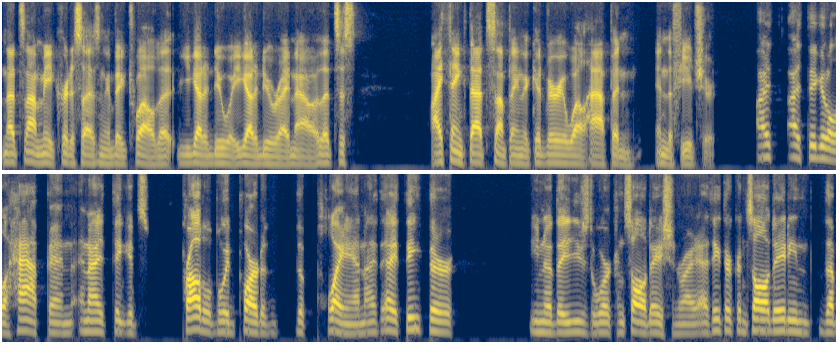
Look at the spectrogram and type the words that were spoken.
that's not me criticizing the big 12 that you got to do what you got to do right now. That's just I think that's something that could very well happen in the future. I, I think it'll happen, and I think it's probably part of the plan. I, I think they're, you know, they use the word consolidation, right? I think they're consolidating the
